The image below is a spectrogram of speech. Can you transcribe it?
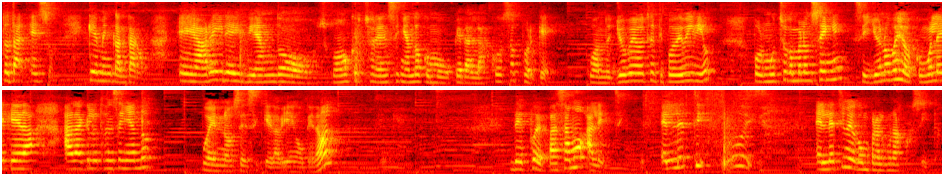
total, eso, que me encantaron. Eh, ahora iréis viendo, supongo que os estaré enseñando cómo quedan las cosas porque cuando yo veo este tipo de vídeos, por mucho que me lo enseñen, si yo no veo cómo le queda a la que lo está enseñando, pues no sé si queda bien o queda mal. Después pasamos al Leti. El Leti, uy, el Leti me compró algunas cositas.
